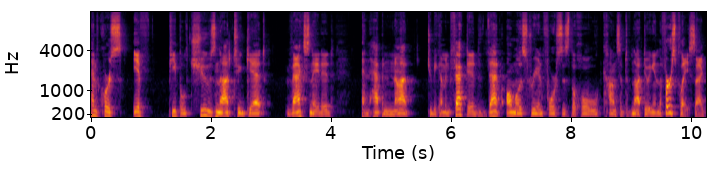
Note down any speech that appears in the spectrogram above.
And of course, if people choose not to get vaccinated and happen not to become infected, that almost reinforces the whole concept of not doing it in the first place. I,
